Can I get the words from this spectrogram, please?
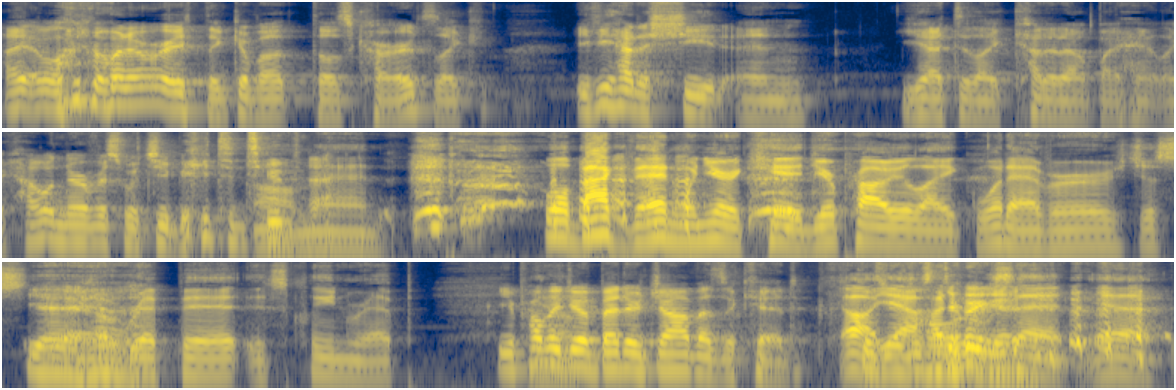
I whenever I think about those cards, like if you had a sheet and you had to like cut it out by hand, like how nervous would you be to do oh, that? Man. well, back then when you're a kid, you're probably like, whatever, just yeah, you know, rip it. It's clean rip. You probably you know? do a better job as a kid. Oh yeah, hundred percent. Yeah.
